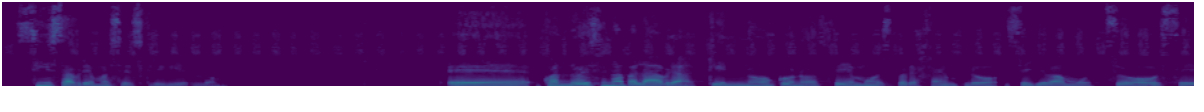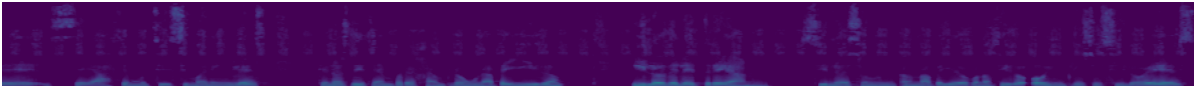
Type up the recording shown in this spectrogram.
sí sabremos escribirlo. Eh, cuando es una palabra que no conocemos, por ejemplo, se lleva mucho o se, se hace muchísimo en inglés que nos dicen, por ejemplo, un apellido y lo deletrean. Si no es un, apellido conocido o incluso si lo es,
